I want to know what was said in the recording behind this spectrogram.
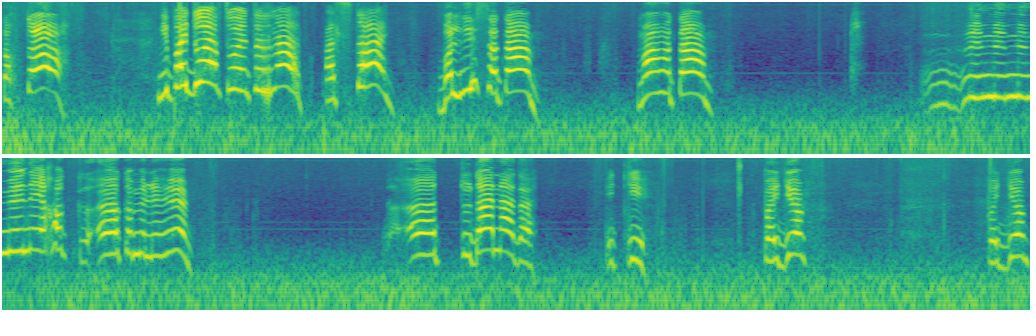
Тоқта! Не пойду я в твой интернат. Отстань. Больница там! Мама там! Мен ехал к Камелихе. Туда надо идти. Пойдем. Пойдем.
